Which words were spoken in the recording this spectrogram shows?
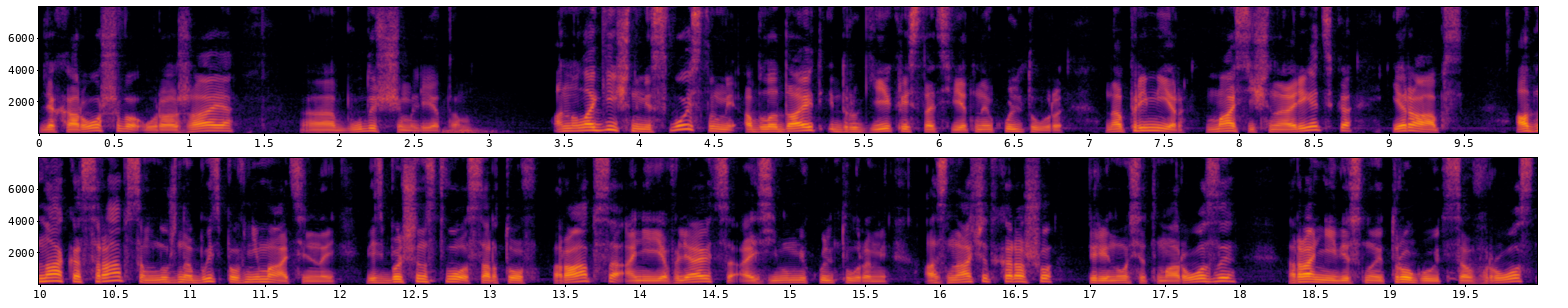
для хорошего урожая э, будущим летом. Аналогичными свойствами обладают и другие крестоцветные культуры, например, масичная редька и рапс – Однако с рапсом нужно быть повнимательной, ведь большинство сортов рапса, они являются озимыми культурами, а значит хорошо переносят морозы, ранней весной трогаются в рост,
